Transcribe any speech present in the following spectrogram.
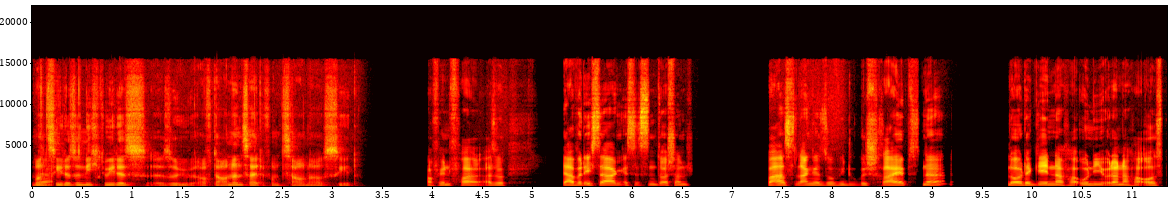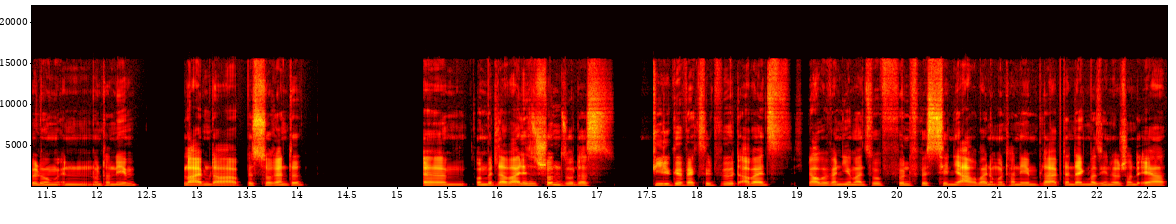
Man Ja. sieht also nicht, wie das, also auf der anderen Seite vom Zaun aussieht. Auf jeden Fall. Also, da würde ich sagen, ist es in Deutschland war es lange so, wie du beschreibst, ne? Leute gehen nach der Uni oder nach der Ausbildung in 'n Unternehmen, bleiben da bis zur Rente. Ähm, und mittlerweile ist es schon so, dass viel gewechselt wird, aber jetzt ich glaube, wenn jemand so 5 bis 10 Jahre bei 'nem Unternehmen bleibt, dann denkt man sich in Deutschland eher:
